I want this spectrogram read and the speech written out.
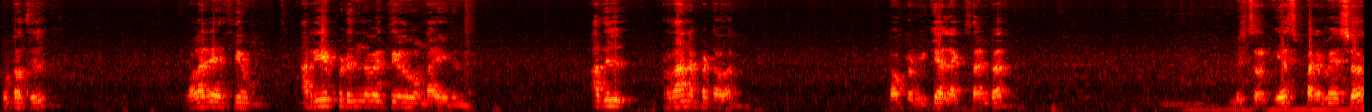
കൂട്ടത്തിൽ വളരെയധികം അറിയപ്പെടുന്ന വ്യക്തികളും ഉണ്ടായിരുന്നു. അതിൽ പ്രധാനപ്പെട്ടവർ doctor V K Alexander mister S Parameshwar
